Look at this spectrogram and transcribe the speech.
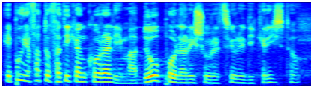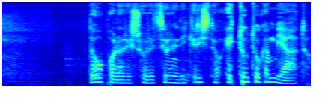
E poi ha fatto fatica ancora lì, ma dopo la risurrezione di Cristo, dopo la risurrezione di Cristo è tutto cambiato.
